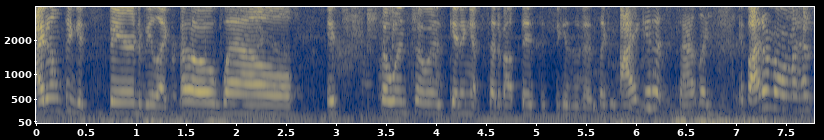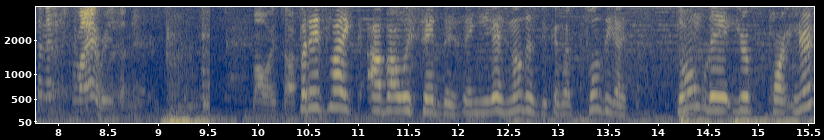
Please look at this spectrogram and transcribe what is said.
I don't think it's fair to be like, oh well, if so and so is getting upset about this, it's because of this. Like I get upset. Like if I don't know where my husband is, for my reasons. I'm always talking. But it's like I've always said this, and you guys know this because I've told you guys. Don't let your partner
